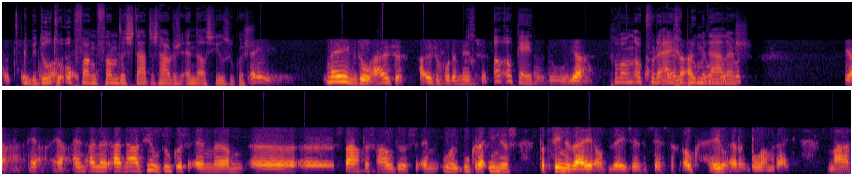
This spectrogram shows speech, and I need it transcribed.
het U bedoelt de opvang van de statushouders en de asielzoekers? Nee, nee ik bedoel huizen. Huizen voor de mensen. Oh, oké. Okay. Ja. Gewoon ook voor de eigen bloemendalers? Ja, ja, ja. En, en, en asielzoekers en um, uh, statushouders en Oekraïners, dat vinden wij als D66 ook heel erg belangrijk. Maar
